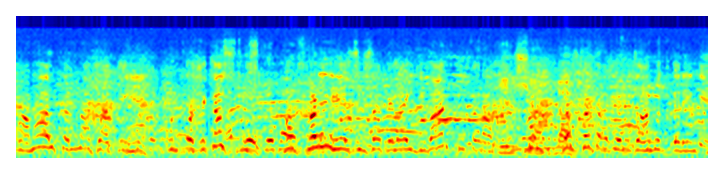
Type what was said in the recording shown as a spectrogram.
पामाल करना चाहते हैं उनको शिकस्त हो। हम खड़े हैं सीसा फैलाई दीवार की तरह। हम सतह पे मुजाहमत करेंगे।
